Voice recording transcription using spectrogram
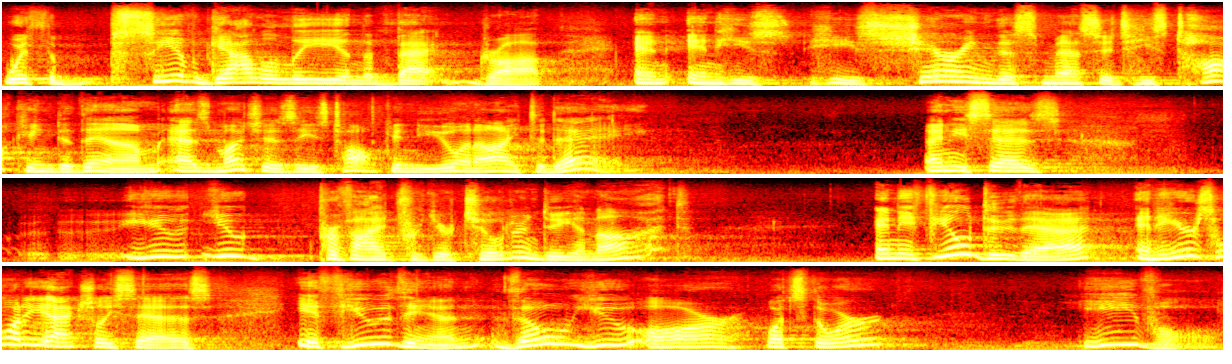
with the Sea of Galilee in the backdrop, and, and he's, he's sharing this message, he's talking to them as much as he's talking to you and I today. And he says, You, you provide for your children, do you not? And if you'll do that, and here's what he actually says if you then, though you are, what's the word? Evil,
